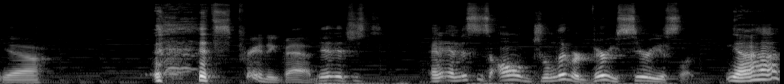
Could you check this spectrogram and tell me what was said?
Yeah. it's pretty bad. It, it's just, and and this is all delivered very seriously. Yeah.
